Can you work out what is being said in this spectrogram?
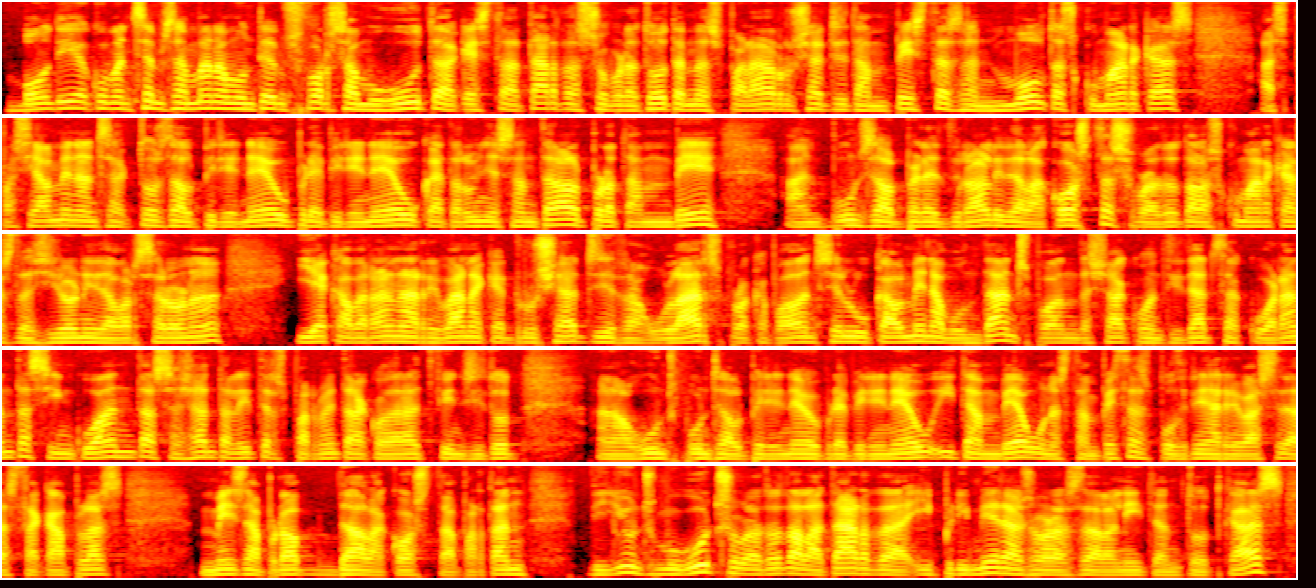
Bon dia, comencem setmana amb un temps força mogut. Aquesta tarda, sobretot, hem d'esperar ruixats i tempestes en moltes comarques, especialment en sectors del Pirineu, Prepirineu, Catalunya Central, però també en punts del prelitoral i de la costa, sobretot a les comarques de Girona i de Barcelona, i acabaran arribant aquests ruixats irregulars, però que poden ser localment abundants. Poden deixar quantitats de 40, 50, 60 litres per metre quadrat, fins i tot en alguns punts del Pirineu Prepirineu, i també algunes tempestes podrien arribar a ser destacables més a prop de la costa. Per tant, dilluns mogut, sobretot a la tarda i primeres hores de la nit en tot cas,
